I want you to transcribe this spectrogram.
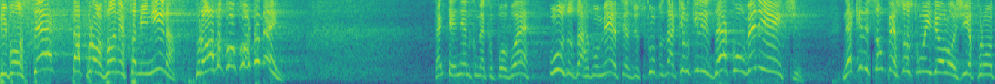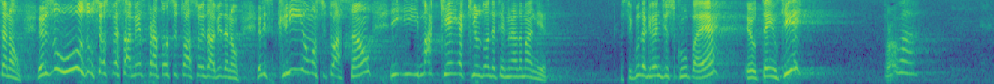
Se você está provando essa menina, prova cocô também. Está entendendo como é que o povo é? Usa os argumentos e as desculpas naquilo que lhes é conveniente. Não é que eles são pessoas com ideologia pronta, não. Eles não usam seus pensamentos para todas as situações da vida, não. Eles criam uma situação e, e maqueiam aquilo de uma determinada maneira. A segunda grande desculpa é: eu tenho que provar.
